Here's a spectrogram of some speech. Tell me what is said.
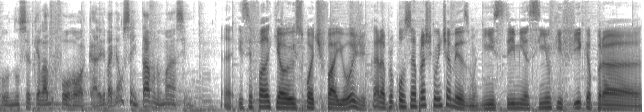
o não sei o que lá do forró, cara, ele vai ganhar um centavo no máximo. É, e você fala que é o Spotify hoje, cara, a proporção é praticamente a mesma. Em streaming, assim, o que fica pra,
